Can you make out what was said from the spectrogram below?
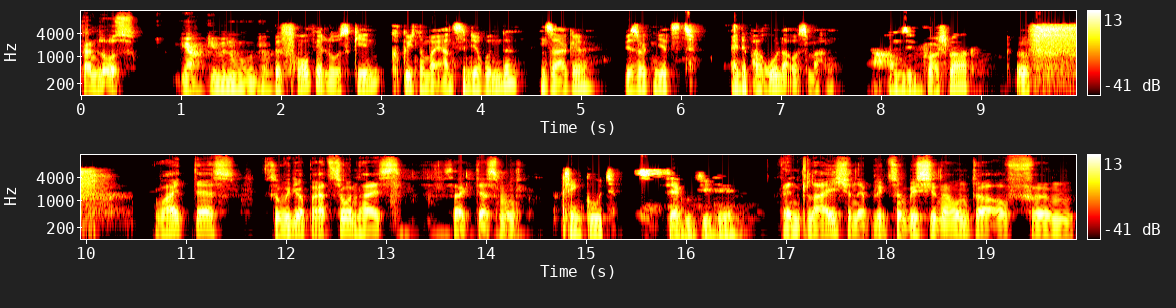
Dann los. Ja, gehen wir nochmal runter. Bevor wir losgehen, gucke ich nochmal ernst in die Runde und sage, wir sollten jetzt eine Parole ausmachen. Haben Sie einen Vorschlag? Uff, White Death, so wie die Operation heißt, sagt Desmond. klingt gut. Sehr gute Idee. Wenn gleich, und er blickt so ein bisschen runter auf ähm,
